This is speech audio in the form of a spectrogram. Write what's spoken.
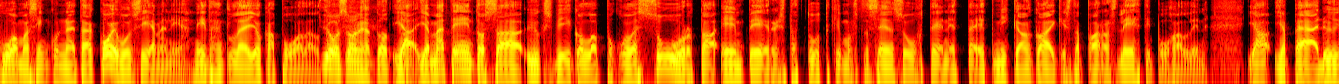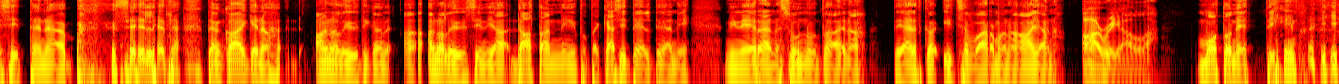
huomasin, kun näitä koivun siemeniä, niitähän tulee joka puolelta. joo se on ihan totta. Ja, ja mä tein tuossa yksi viikonloppu kuule suurta empiiristä tutkimusta sen suhteen, että, että mikä on kaikista paras lehtipuhallin. Ja, ja päädyin sitten äh, selle, että tämän kaiken analyytikan, analyysin ja datan niin, tota, käsiteltyä, niin, niin eräänä sunnuntaina, tiedätkö, itse varmana ajan Arialla motonettiin.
